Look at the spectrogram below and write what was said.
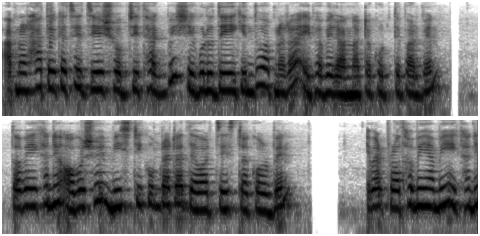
আপনার হাতের কাছে যে সবজি থাকবে সেগুলো দিয়েই কিন্তু আপনারা এভাবে রান্নাটা করতে পারবেন। তবে এখানে অবশ্যই মিষ্টি কুমড়াটা দেওয়ার চেষ্টা করবেন। এবার প্রথমেই আমি এখানে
